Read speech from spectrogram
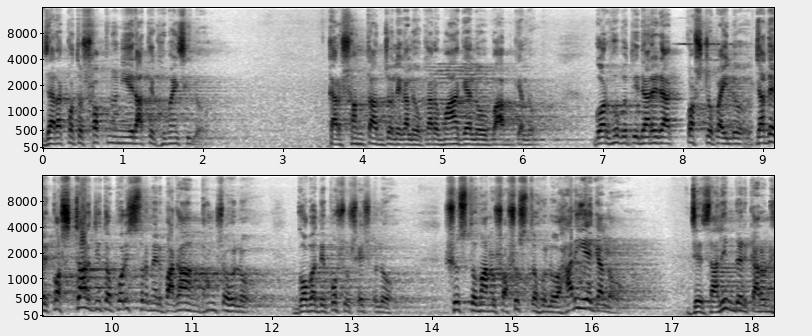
যারা কত স্বপ্ন নিয়ে রাতে ঘুমাইছিল। কারও সন্তান চলে গেল, কারও মা গেল, বাপ গেল। গর্ভবতী নারীরা কষ্ট পাইল, যাদের কষ্টার্জিত পরিশ্রমের বাগান ধ্বংস হলো, গবাদে পশু শেষ হলো, সুস্থ মানুষ অসুস্থ হলো, হারিয়ে গেল। যে জালিমদের কারণে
